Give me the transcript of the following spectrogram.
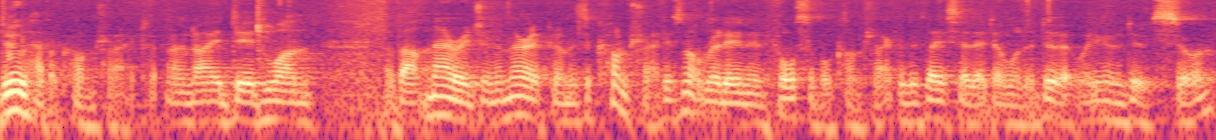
do have a contract. And I did one about marriage in America, and there's a contract. It's not really an enforceable contract, because if they say they don't want to do it, what are you going to do? Sue them?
